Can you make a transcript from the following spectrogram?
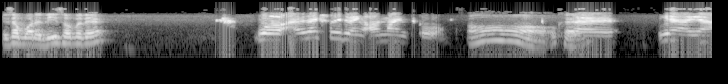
is that what it is over there? Well, I was actually doing online school. Oh, okay. So, yeah, yeah,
